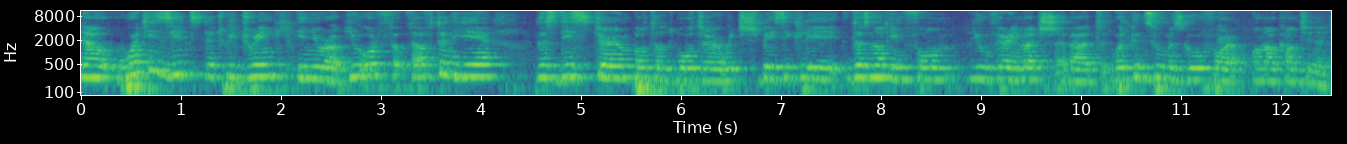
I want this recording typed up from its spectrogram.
Now, what is it that we drink in Europe? You often hear this, this term bottled water, which basically does not inform you very much about what consumers go for on our continent.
